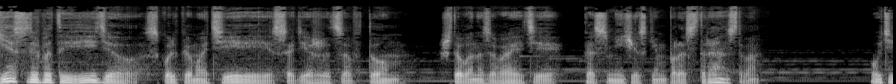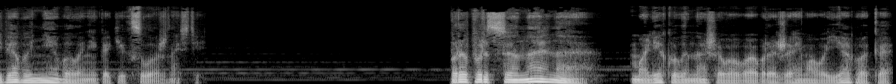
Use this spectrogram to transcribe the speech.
Если бы ты видел, сколько материи содержится в том, что вы называете космическим пространством, у тебя бы не было никаких сложностей. Пропорционально молекулы нашего воображаемого яблока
